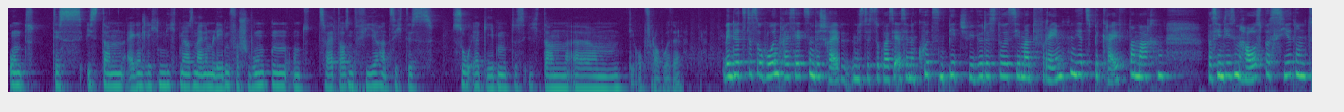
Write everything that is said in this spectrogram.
Und das ist dann eigentlich nicht mehr aus meinem Leben verschwunden und 2004 hat sich das so ergeben, dass ich dann ähm, die Obfrau wurde. Wenn du jetzt das Oho in drei Sätzen beschreiben müsstest du quasi als einen kurzen Pitch, wie würdest du es jemand Fremden jetzt begreifbar machen, was in diesem Haus passiert und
